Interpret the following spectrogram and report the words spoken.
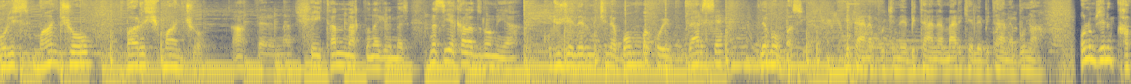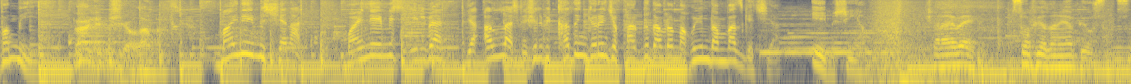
Boris Manço, Barış Manço. Aferin lan. Şeytanın aklına gelmez. Nasıl yakaladın onu ya? Bu cücelerin içine bomba koyup verse Ne bombası ya? bir tane Putin'e, bir tane Merkel'e, bir tane buna. Oğlum senin kafan mı iyi? Böyle bir şey olamaz. My name is Şenay. My name is İlber. Ya Allah aşkına şöyle bir kadın görünce farklı davranma huyundan vazgeç ya. İyi misin ya? Şenay Bey, Sofya'da ne yapıyorsunuz?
